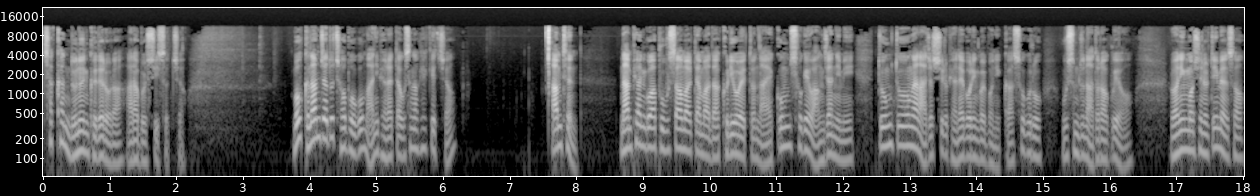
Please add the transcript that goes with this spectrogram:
착한 눈은 그대로라 알아볼 수 있었죠. 뭐 그 남자도 저 보고 많이 변했다고 생각했겠죠. 암튼 남편과 부부싸움 할 때마다 그리워했던 나의 꿈속의 왕자님이 뚱뚱한 아저씨로 변해버린 걸 보니까 속으로 웃음도 나더라고요. 러닝머신을 뛰면서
